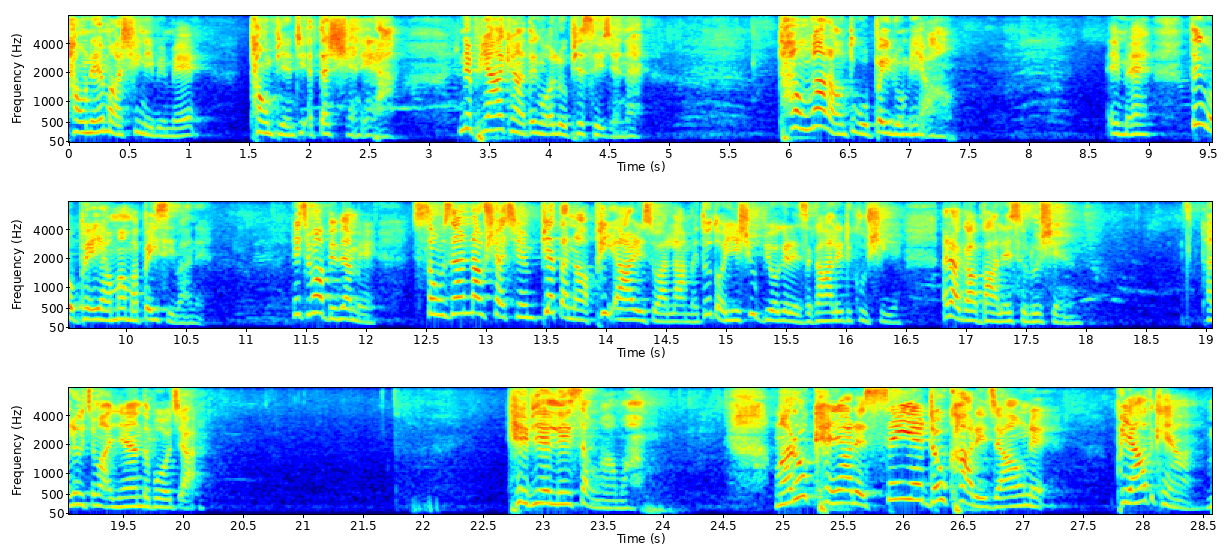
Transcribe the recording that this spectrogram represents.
ထောင်ထဲမှာရှိနေပေမဲ့ထောင်ပြင်တိအသက်ရှင်နေတာနှစ်ဘုရားခင်အသိကိုအဲ့လိုဖြစ်စေခြင်းနဲ့ထောင်ကတော့သူ့ကိုပိတ်လို့မရအောင်အာမင်တင့်ကိုဘယ်ရာမှမပိတ်စေပါနဲ့ဒီကျွန်မပြောပြမယ် စုံစမ်းနောက်ဆက်ခြင်းပြဿနာဖိအားတွေဆိုတာလာမယ်တိုးတော်ယေရှုပြောခဲ့တဲ့စကားလေးတစ်ခုရှိတယ်အဲ့ဒါကဘာလဲဆိုလို့ရှင်ဒါလို့ကျွန်မအရန်သဘောကျတယ်ဟေပြဲ45မှာငါတို့ခံရတဲ့ဆင်းရဲဒုက္ခတွေကြောင့်တဲ့ဖျားသခင်ကမ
